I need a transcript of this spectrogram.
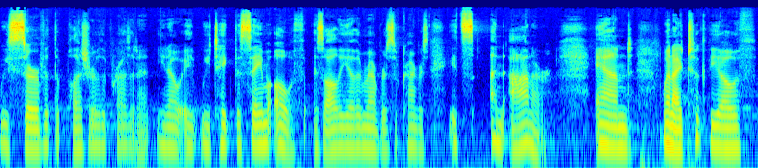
We serve at the pleasure of the President. You know, it, we take the same oath as all the other members of Congress. It's an honor. And when I took the oath,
